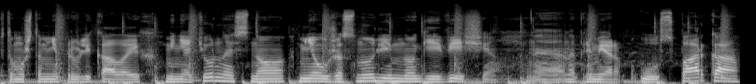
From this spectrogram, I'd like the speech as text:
потому что мне привлекала их миниатюрность, но меня ужаснули многие вещи. Э, например, у Spark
